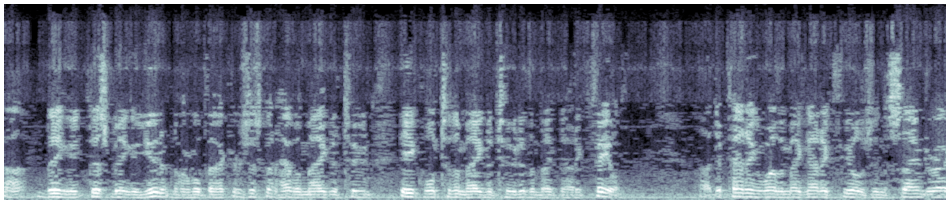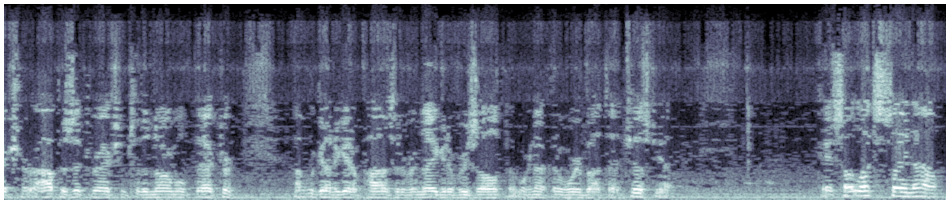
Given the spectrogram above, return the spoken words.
uh, being this being a unit normal vector, is just going to have a magnitude equal to the magnitude of the magnetic field. Uh, depending on whether the magnetic field is in the same direction or opposite direction to the normal vector, uh, we're going to get a positive or negative result, but we're not going to worry about that just yet. Okay, so let's say now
